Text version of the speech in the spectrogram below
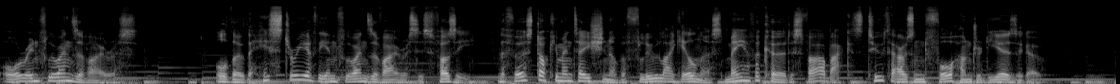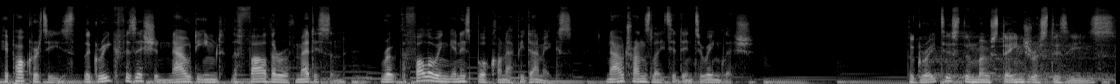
or influenza virus. Although the history of the influenza virus is fuzzy, the first documentation of a flu-like illness may have occurred as far back as 2,400 years ago. Hippocrates, the Greek physician now deemed the father of medicine, wrote the following in his book on epidemics, now translated into English. The greatest and most dangerous disease,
